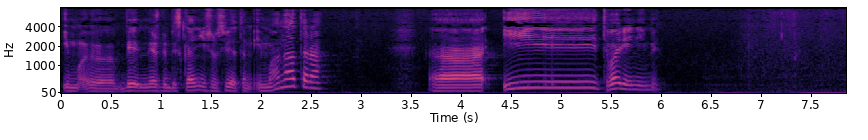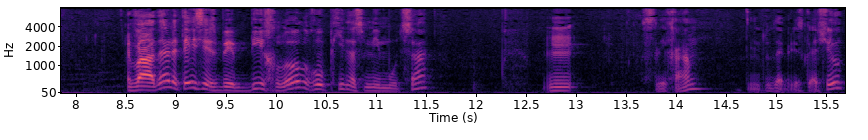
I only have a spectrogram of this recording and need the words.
э, между бесконечным светом иманатора э, и творениями. Ваадали тейсис би бихлол губхинас мимуца. Слиха, не туда перескочил.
